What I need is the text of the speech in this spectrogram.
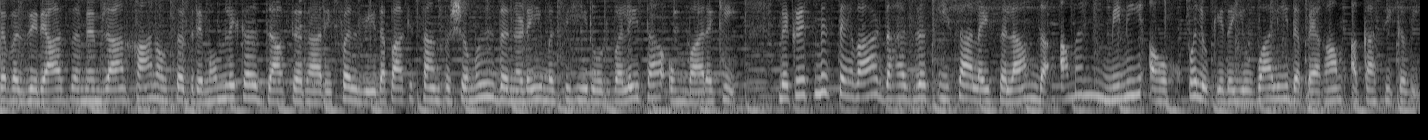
د وزیر اعظم عمران خان او صدر مملکت ډاکټر عارف علوي د پاکستان په شمول د نړۍ مسیحي رورولۍ ته مبارکي د کریسمس تهوار د حضرت عیسی علی السلام د امن مینی او خپلو کې د یووالي د پیغام عکاسي کوي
